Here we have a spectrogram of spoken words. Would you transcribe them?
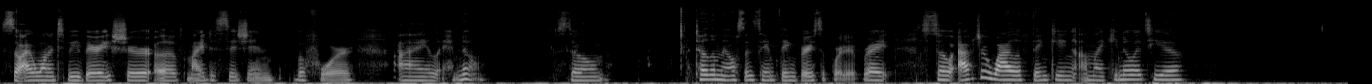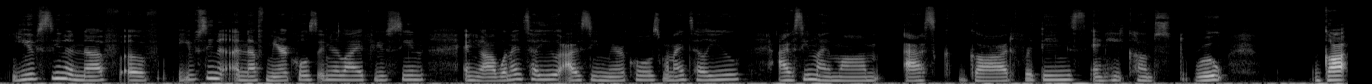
So I wanted to be very sure of my decision before I let him know. So tell them they also the same thing, very supportive, right? So after a while of thinking, I'm like, you know what, Tia? You've seen enough of you've seen enough miracles in your life. You've seen and y'all, when I tell you I've seen miracles, when I tell you I've seen my mom ask God for things and he comes through. God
